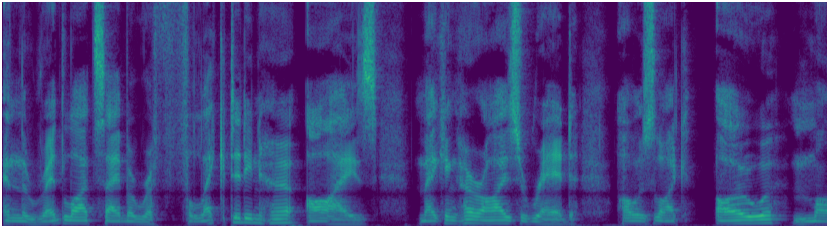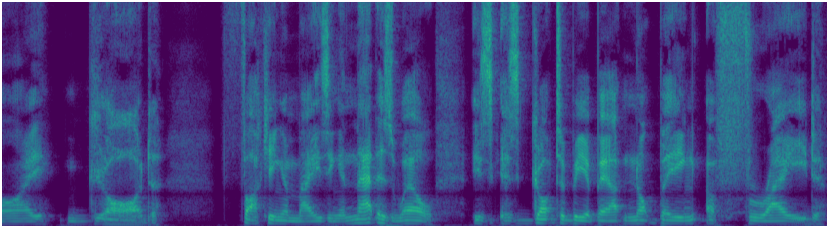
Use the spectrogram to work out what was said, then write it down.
and the red lightsaber reflected in her eyes, making her eyes red. I was like, oh my god fucking amazing. And that as well is has got to be about not being afraid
